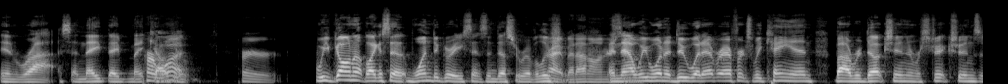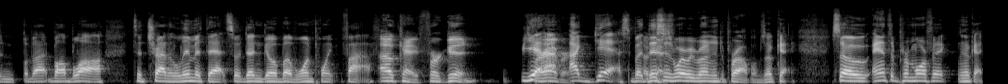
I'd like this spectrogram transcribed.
in rise. And they, they make Per calcul- what? Per We've gone up, like I said, one degree since the Industrial Revolution. Right, but I don't And now we want to do whatever efforts we can by reduction and restrictions and blah, blah, blah, to try to limit that so it doesn't go above 1.5. okay for good. Yeah, Forever. I, guess, but this Okay. is where we run into problems. Okay, so anthropomorphic. Okay,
